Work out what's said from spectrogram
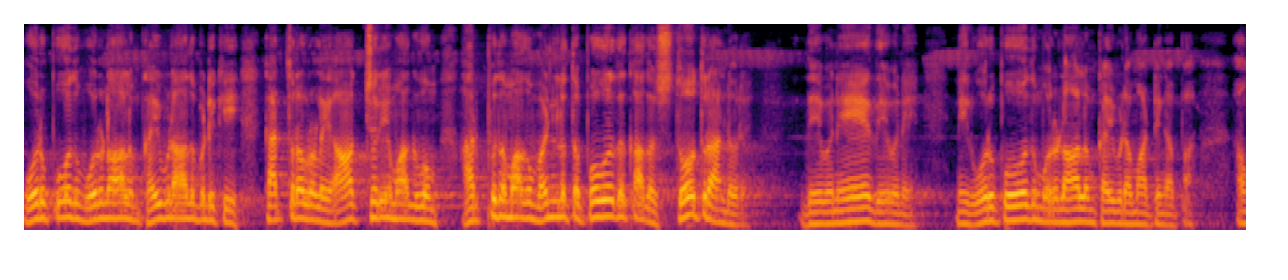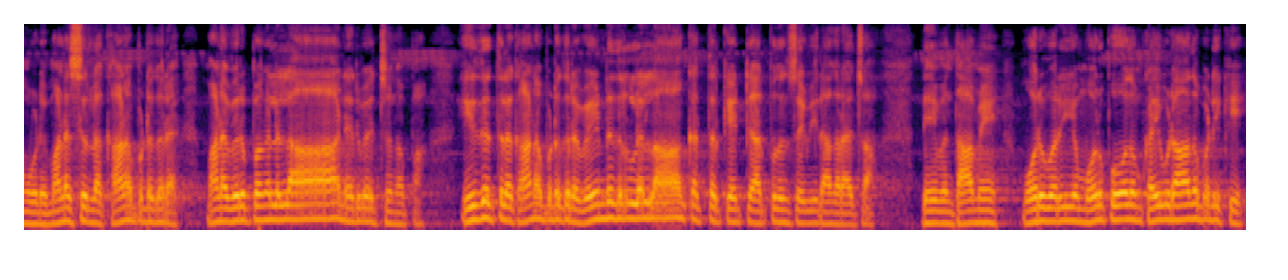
ஒருபோதும் ஒரு நாளும் கைவிடாதபடிக்கு கத்தர் அவர்களை ஆச்சரியமாகவும் அற்புதமாகவும் வழிநடத்த போவதற்காக ஸ்தோத்திர ஆண்டவரே. தேவனே தேவனே. நீர் ஒருபோதும் ஒரு நாளும் கைவிட மாட்டீங்கப்பா. அவங்களுடைய மனசில் காணப்படுகிற மன விருப்பங்கள் எல்லாம் நிறைவேற்றுங்கப்பா. இதயத்தில் காணப்படுகிற வேண்டுதல்கள் எல்லாம் கத்தர் கேட்டு அற்புதம் செய்வீராக ராஜா. தேவன் தாமே ஒருவரையும் ஒருபோதும் கைவிடாதபடிக்கு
